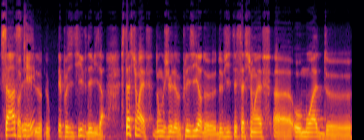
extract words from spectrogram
ça, c'est le, côté positif des visas. Station F. Donc j'ai eu le plaisir de, de visiter Station F euh, au mois de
